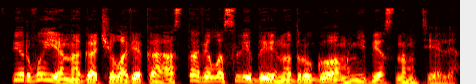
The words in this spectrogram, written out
Впервые нога человека оставила следы на другом небесном теле.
